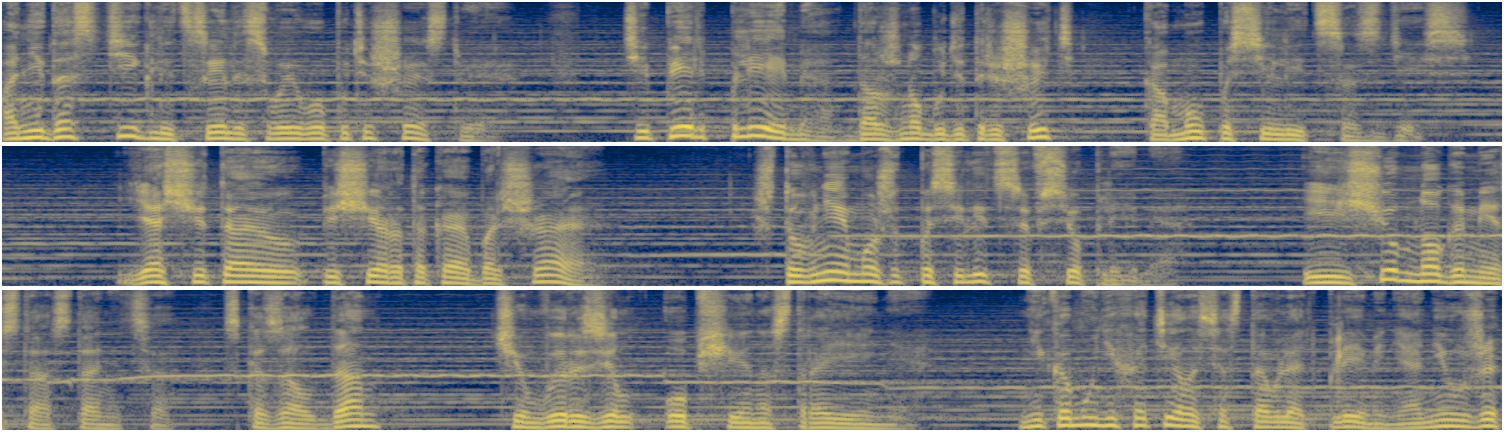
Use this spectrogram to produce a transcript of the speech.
Они достигли цели своего путешествия. Теперь племя должно будет решить, кому поселиться здесь. Я считаю, пещера такая большая, что в ней может поселиться все племя. И еще много места останется – сказал Дан, чем выразил общее настроение. Никому не хотелось оставлять племени, они уже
